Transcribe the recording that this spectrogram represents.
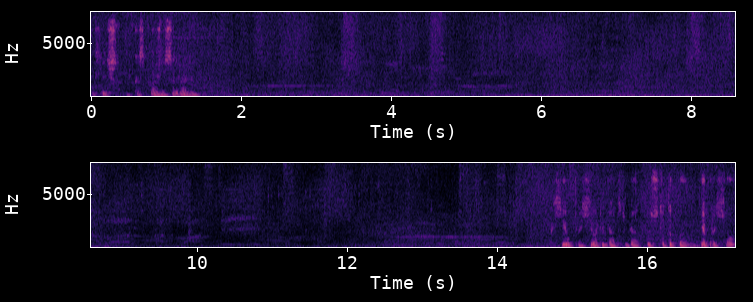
Отлично. Госпожи сыграли. Прохил, прохил, ребят, ребят, ну что такое? Где прохил?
